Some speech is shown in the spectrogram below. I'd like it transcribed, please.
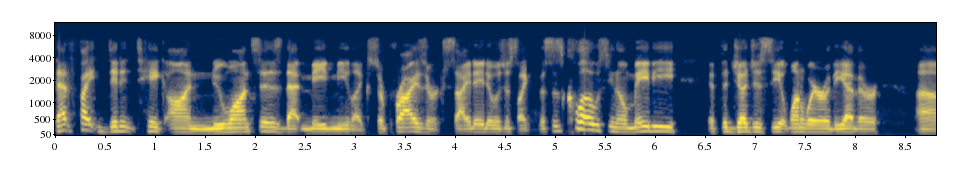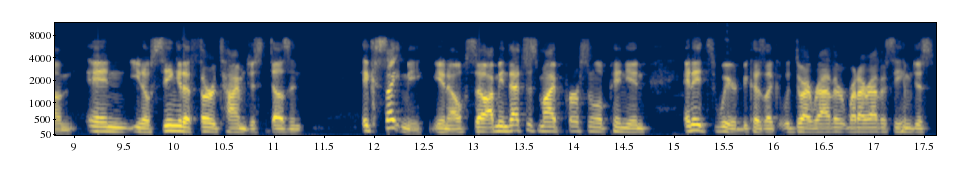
That fight didn't take on nuances that made me like surprised or excited. It was just like this is close, you know. Maybe if the judges see it one way or the other, um, and you know, seeing it a third time just doesn't excite me, you know. So I mean, that's just my personal opinion, and it's weird because like, do I rather would I rather see him just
